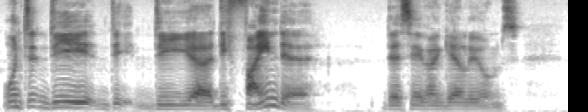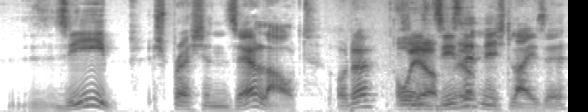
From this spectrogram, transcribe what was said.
Und die, die, die, äh, die Feinde des Evangeliums, sie sprechen sehr laut, oder? Oh sie, ja, sie ja. sind nicht leise.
